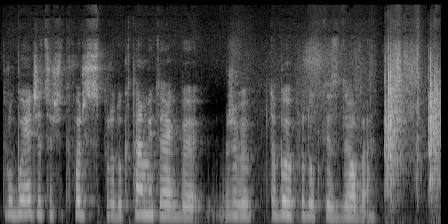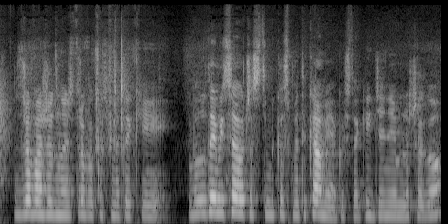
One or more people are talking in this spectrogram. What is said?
próbujecie coś otworzyć z produktami, to jakby, żeby to były produkty zdrowe. Zdrowa żywność, zdrowe kosmetyki. Bo tutaj mi cały czas z tymi kosmetykami jakoś tak idzie, nie wiem dlaczego.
